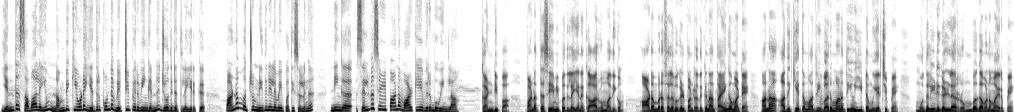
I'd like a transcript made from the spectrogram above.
எந்த சவாலையும் நம்பிக்கையோட எதிர்கொண்டு வெற்றி பெறுவீங்கன்னு ஜோதிடத்துல இருக்கு. பணம் மற்றும் நிதி நிலைமை பத்தி சொல்லுங்க. நீங்க செல்வ செழிப்பான வாழ்க்கையை விரும்புவீங்களா? கண்டிப்பா. பணத்தை சேமிப்பதுல எனக்கு ஆர்வம் அதிகம். ஆடம்பர செலவுகள் பண்றதுக்கு நான் தயங்க மாட்டேன். ஆனா அதுக்கேத்த மாதிரி வருமானத்தையும் ஈட்ட முயற்சிப்பேன். முதலீடுகளில் ரொம்ப கவனமா இருப்பேன்.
